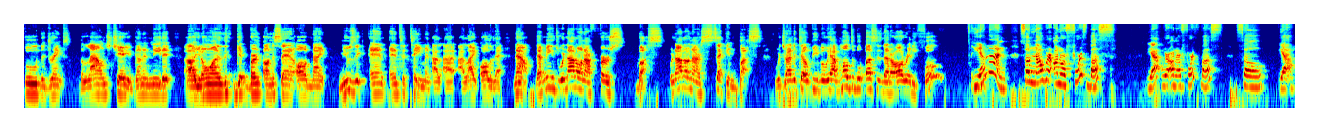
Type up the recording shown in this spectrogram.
food, the drinks, the lounge chair, you're gonna need it. Uh, you don't want to get burnt on the sand all night. Music and entertainment. I, I I like all of that. Now that means we're not on our first bus. We're not on our second bus. We're trying to tell people we have multiple buses that are already full. Yeah, man. So now we're on our fourth bus. Yeah, we're on our fourth bus. So yeah,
